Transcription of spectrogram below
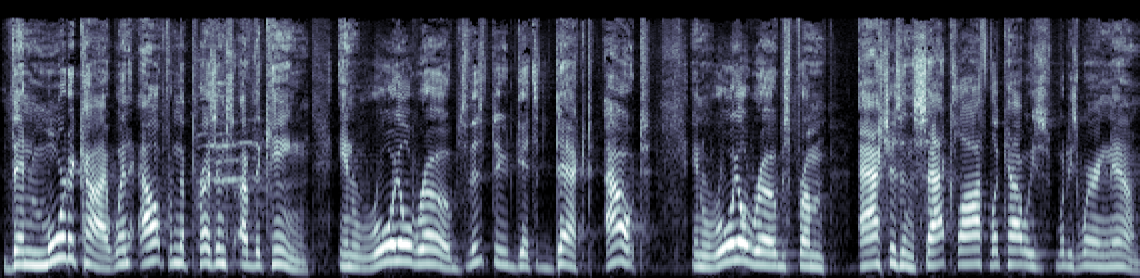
Then Mordecai went out from the presence of the king in royal robes. This dude gets decked out in royal robes from ashes and sackcloth. Look how he's what he's wearing now.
